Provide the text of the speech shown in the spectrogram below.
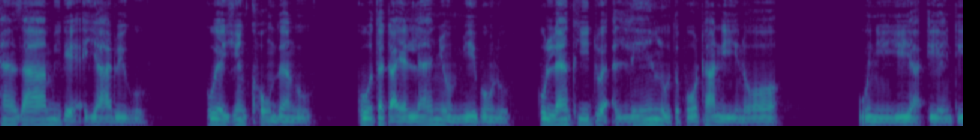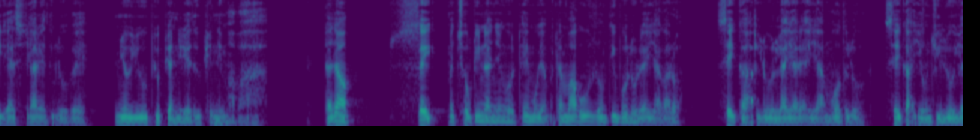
ခံစားမိတဲ့အရာတွေကိုကိုယ့်ရဲ့ရင်ခုန်တန်ကိုကိုယ့်အသက်တာရဲ့လမ်းညွန်မြေပုံလိုကိုယ်လမ်းခရီးအတွက်အလင်းလိုသဘောထားနေရင်တော့ဝိညာဉ်ရေးရ ANTS ရတဲ့သူလိုပဲမြို့ယူပြုတ်ပြတ်နေတဲ့သူဖြစ်နေမှာပါဒါကြောင့်စိတ်မချုပ်တီးနိုင်ခြင်းကိုထိမ့်ဖို့ရပထမဦးဆုံးသိဖို့လိုတဲ့အရာကတော့စိတ်ကအလိုလိုက်ရတဲ့အရာမဟုတ်သလို စိတ်ကယုံကြည်လို့ရ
